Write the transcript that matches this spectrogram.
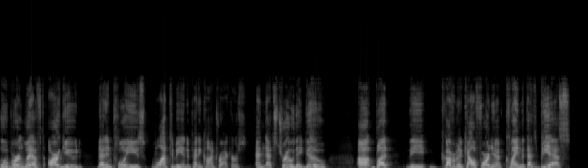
Uber and Lyft argued that employees want to be independent contractors, and that's true, they do. Uh, but the government of California claimed that that's BS,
